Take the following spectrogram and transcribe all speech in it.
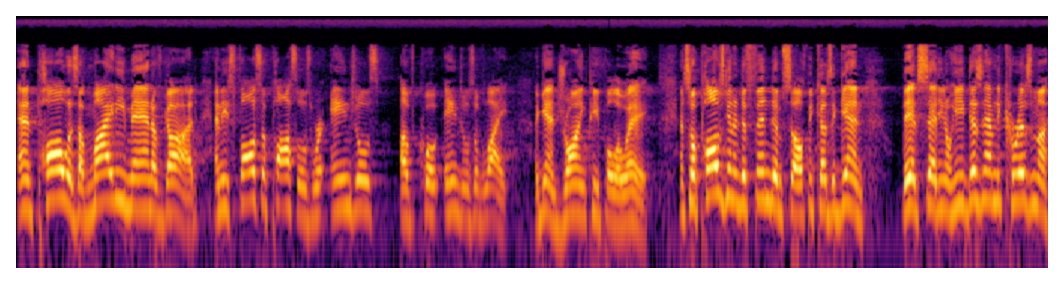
And Paul was a mighty man of God, and these false apostles were angels of, quote, angels of light. Again, drawing people away. And so Paul's going to defend himself because, again, they had said, you know, he doesn't have any charisma,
